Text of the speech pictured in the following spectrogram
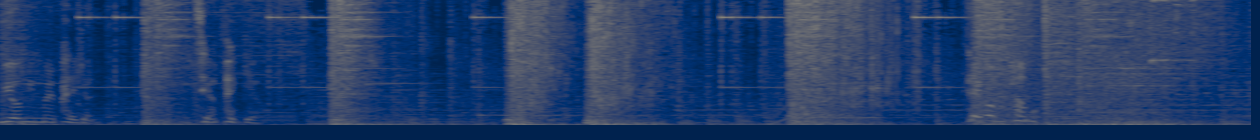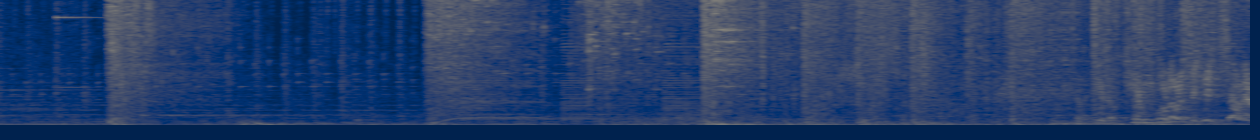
위험 인물 발견. 제압할게요. 대검 방어. 이렇게 무너지기 전에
